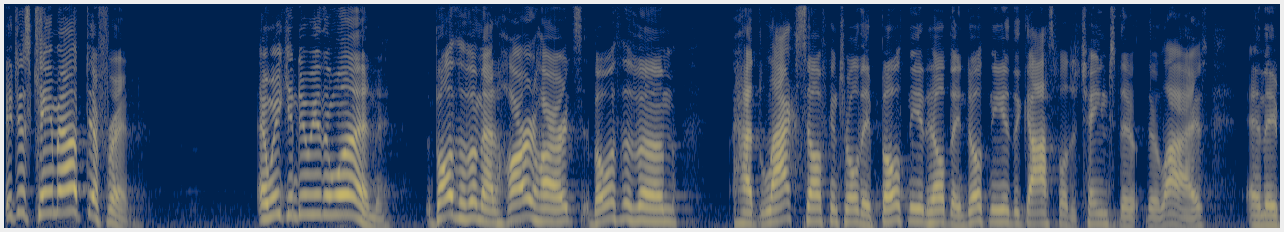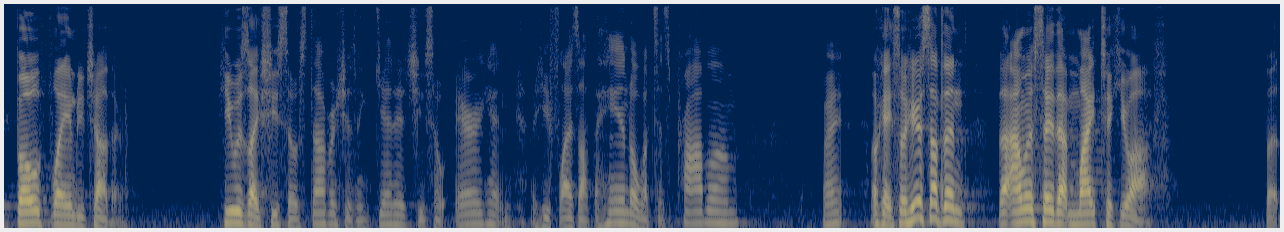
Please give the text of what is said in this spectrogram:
It just came out different. And we can do either one. Both of them had hard hearts. Both of them had lacked self control. They both needed help. They both needed the gospel to change their, their lives, and they both blamed each other. He was like, She's so stubborn. She doesn't get it. She's so arrogant. He flies off the handle. What's his problem? Right? Okay, so here's something that I'm going to say that might tick you off, but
